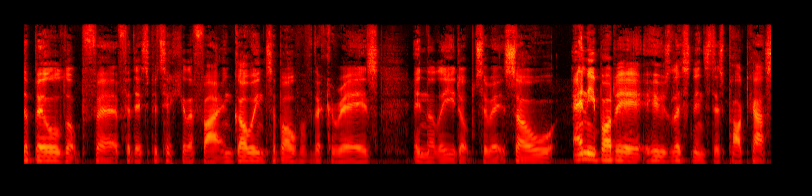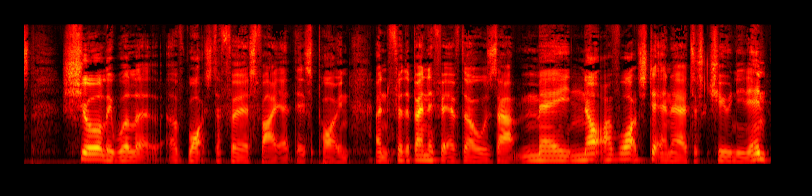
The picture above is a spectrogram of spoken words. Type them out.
the build up for, for this particular fight and go into both of the careers in the lead up to it. So anybody who's listening to this podcast surely will have watched the first fight at this point. And for the benefit of those that may not have watched it and are just tuning in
